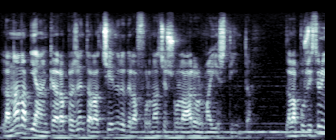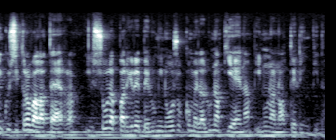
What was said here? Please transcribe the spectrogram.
La nana bianca rappresenta la cenere della fornace solare ormai estinta. Dalla posizione in cui si trova la Terra, il Sole apparirebbe luminoso come la luna piena in una notte limpida.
